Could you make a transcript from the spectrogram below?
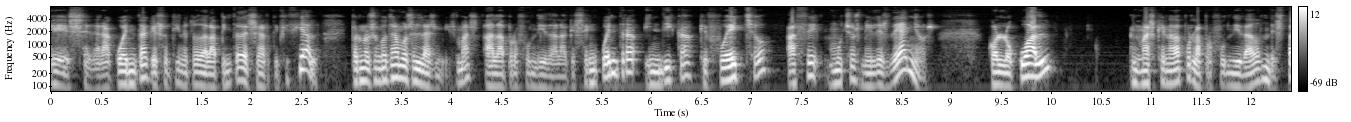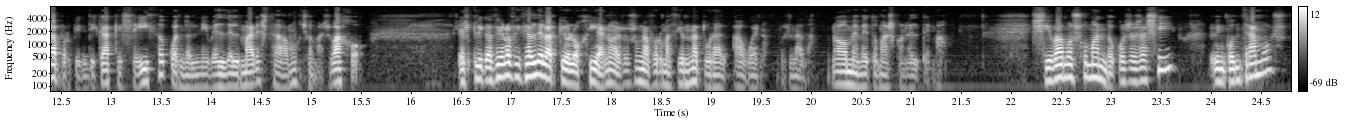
eh, se dará cuenta que eso tiene toda la pinta de ser artificial, pero nos encontramos en las mismas. A la profundidad a la que se encuentra indica que fue hecho hace muchos miles de años, con lo cual, más que nada por la profundidad donde está, porque indica que se hizo cuando el nivel del mar estaba mucho más bajo. Explicación oficial de la arqueología, no, eso es una formación natural. Ah, bueno, pues nada, no me meto más con el tema. Si vamos sumando cosas así, encontramos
